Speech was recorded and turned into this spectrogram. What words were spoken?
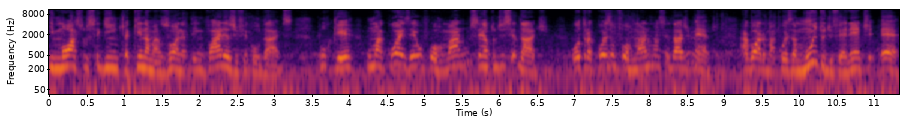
E mostra o seguinte: aqui na Amazônia tem várias dificuldades. Porque uma coisa é eu formar num centro de cidade. Outra coisa é formar numa cidade média. Agora, uma coisa muito diferente é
